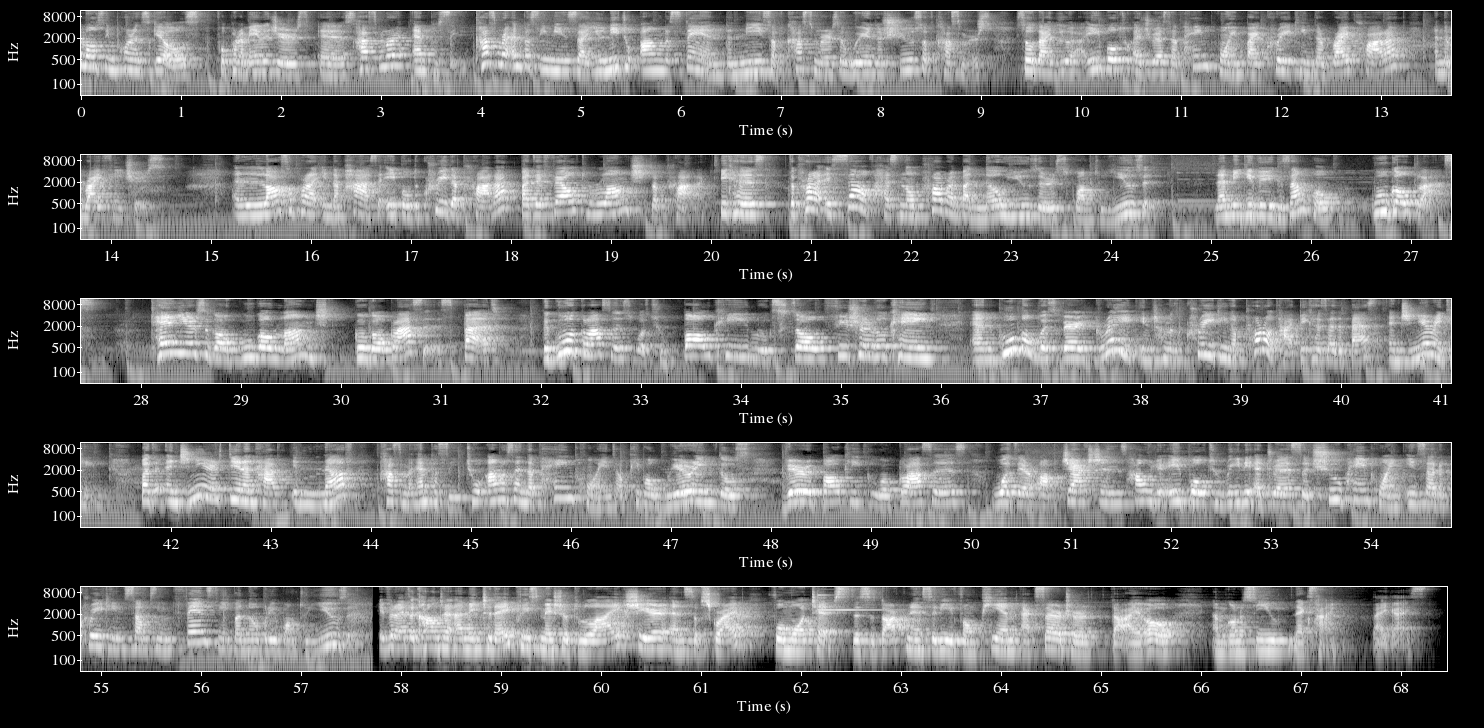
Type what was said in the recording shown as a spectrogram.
third most important skills for product managers is customer empathy. Customer empathy means that you need to understand the needs of customers and wear in the shoes of customers so that you are able to address a pain point by creating the right product and the right features. And lots of products in the past are able to create a product, but they fail to launch the product because the product itself has no problem, but no users want to use it. Let me give you an example, Google Glass. 10 years ago, Google launched Google Glasses, but the Google Glasses were too bulky, looked so future looking, and Google was very great in terms of creating a prototype because they're the best engineering team. But the engineers didn't have enough customer empathy to understand the pain point of people wearing those very bulky Google glasses, what their objections, how you're able to really address the true pain point instead of creating something fancy but nobody want to use it. If you like the content I made today, please make sure to like, share, and subscribe for more tips. This is. Nancy Li from pmaccelerator.io. I'm gonna see you next time. Bye guys.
